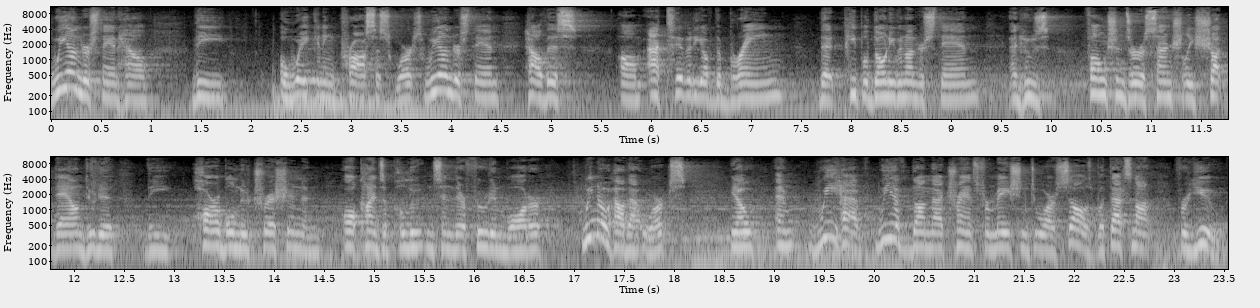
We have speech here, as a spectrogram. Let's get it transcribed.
We understand how the awakening process works. We understand how this um, activity of the brain that people don't even understand and whose functions are essentially shut down due to the horrible nutrition and all kinds of pollutants in their food and water. We know how that works. You know, and we have we have done that transformation to ourselves, but that's not for you.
